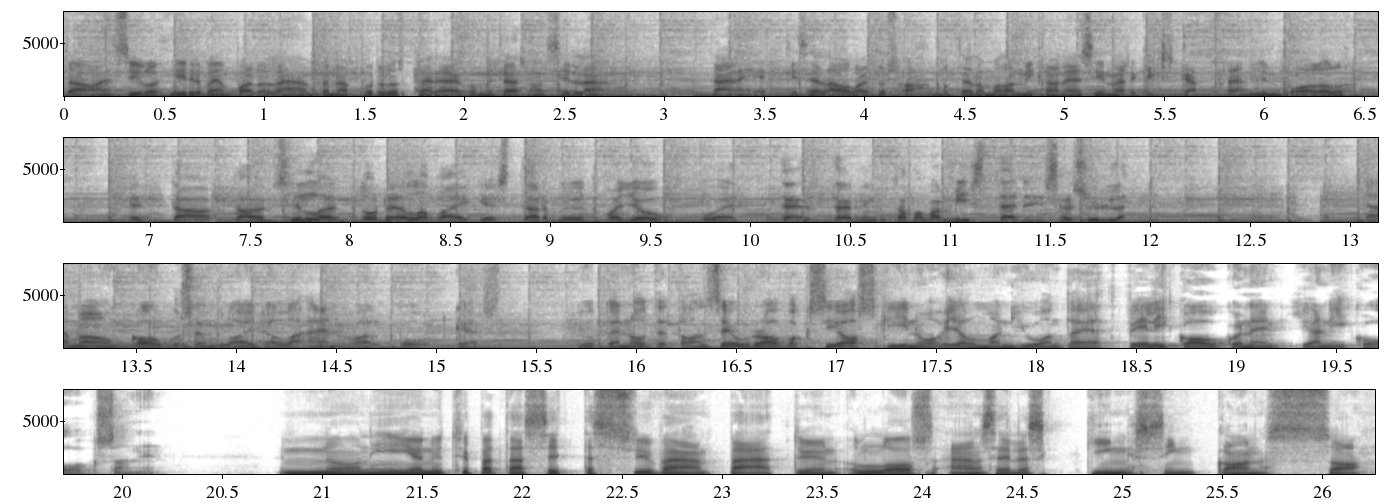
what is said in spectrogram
Tämä on silloin hirveän paljon lähempänä pudotuspelejä kuin mitä se on sillä tämänhetkisellä oletushahmotelmalla, mikä on esimerkiksi Captainin puolella. Tämä on, tää on sillä todella vaikeasti arvioitava joukkue. Tämä niinku tavallaan mistään ei saisi yllättää. Tämä on Kaukosen laidalla NHL Podcast, joten otetaan seuraavaksi Askiin ohjelman juontajat Veli Kaukonen ja Niko Oksanen. No niin, ja nyt hypätään sitten syvään päätyyn Los Angeles Kingsin kanssa.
